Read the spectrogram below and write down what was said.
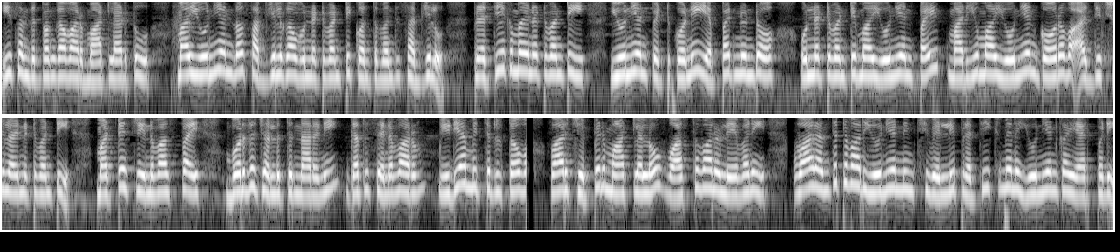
ఈ సందర్భంగా వారు మాట్లాడుతూ మా యూనియన్లో సభ్యులుగా ఉన్నటువంటి కొంతమంది సభ్యులు ప్రత్యేకమైనటువంటి యూనియన్ పెట్టుకొని ఎప్పటి నుండో ఉన్నటువంటి మా యూనియన్పై మరియు మా యూనియన్ గౌరవ అధ్యక్షులైనటువంటి మట్టె శ్రీనివాస్పై బురద జల్లుతున్నారని గత శనివారం మీడియా మిత్రులతో వారు చెప్పిన మాటలలో వాస్తవాలు లేవని వారంతట వారి యూనియన్ నుంచి వెళ్ళి ప్రత్యేకమైన యూనియన్గా ఏర్పడి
